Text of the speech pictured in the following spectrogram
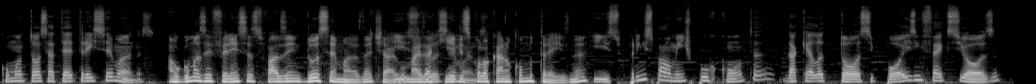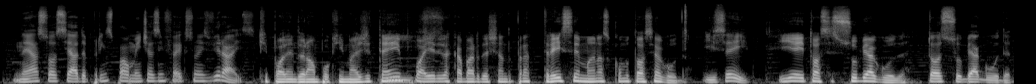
como uma tosse até três semanas. Algumas referências fazem duas semanas, né, Thiago? Isso, Mas aqui semanas. eles colocaram como três, né? Isso, principalmente por conta daquela tosse pós-infecciosa né, associada principalmente às infecções virais. Que podem durar um pouquinho mais de tempo, Isso. aí eles acabaram deixando para três semanas como tosse aguda. Isso aí. E aí, tosse subaguda? Tosse subaguda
